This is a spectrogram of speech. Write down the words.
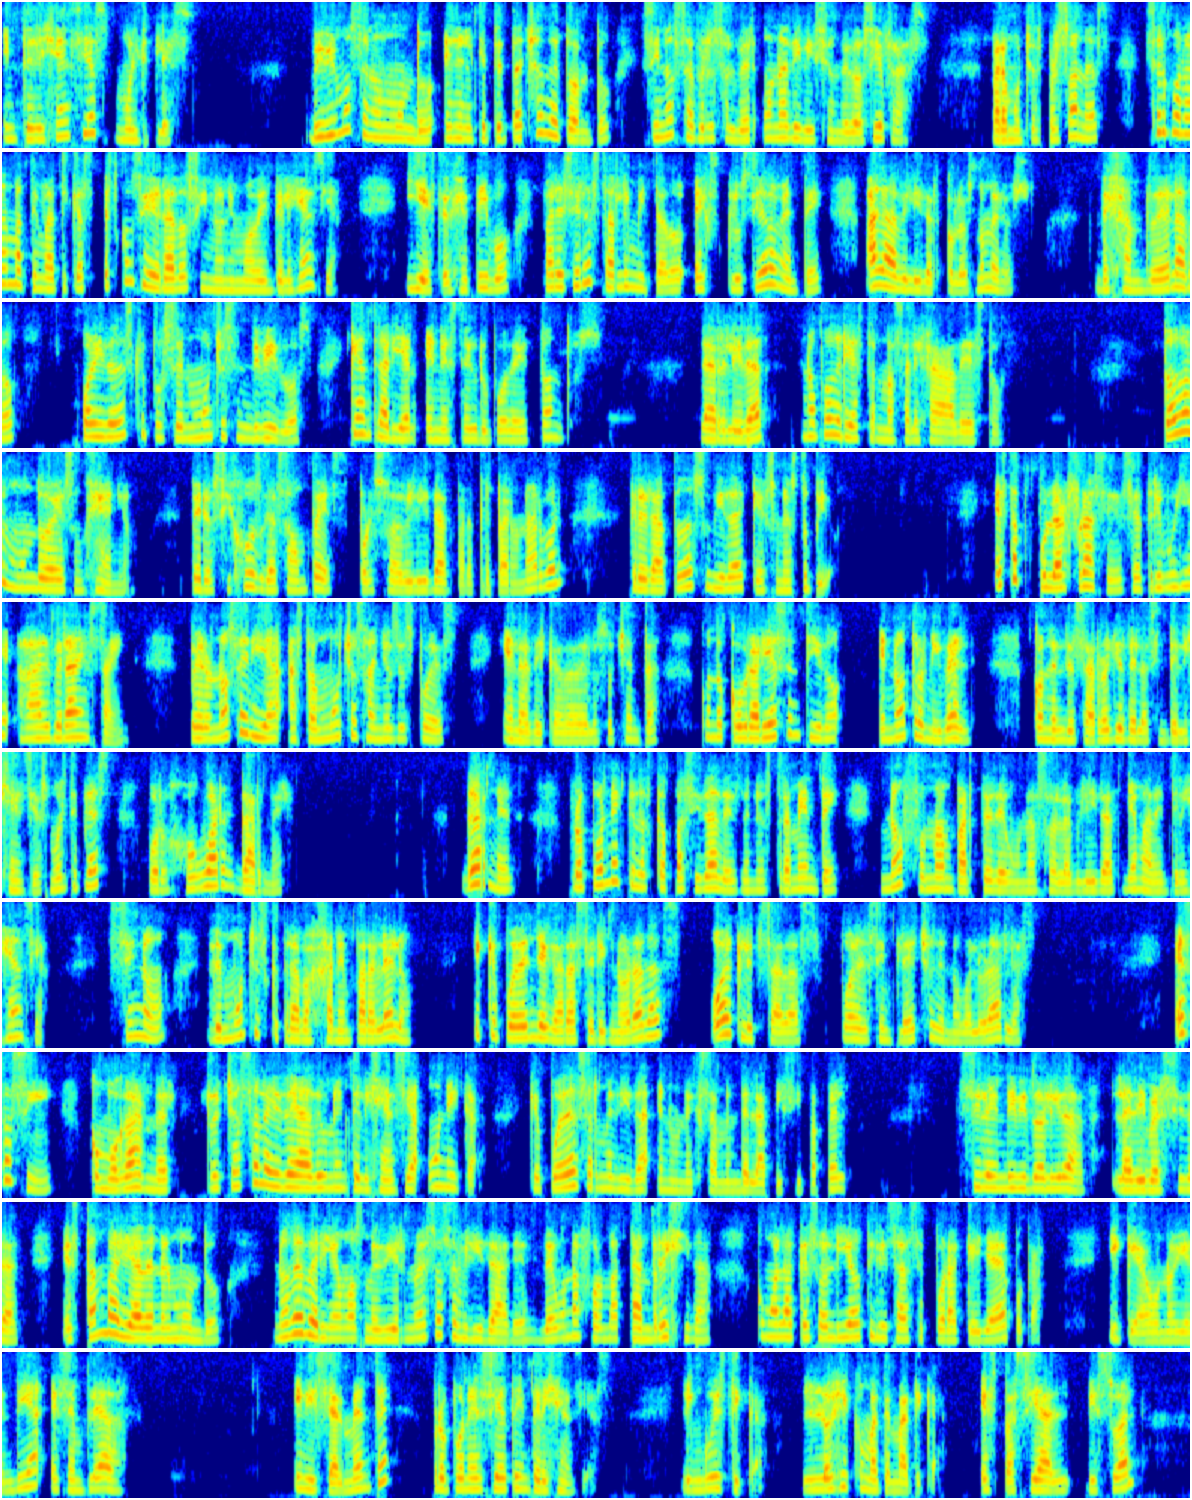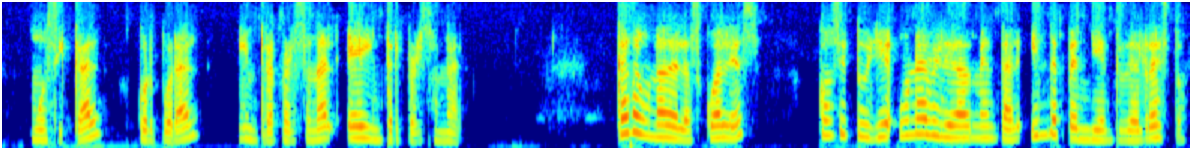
Inteligencias múltiples. Vivimos en un mundo en el que te tachan de tonto si no sabes resolver una división de dos cifras. Para muchas personas, ser bueno en matemáticas es considerado sinónimo de inteligencia, y este adjetivo pareciera estar limitado exclusivamente a la habilidad con los números, dejando de lado cualidades que poseen muchos individuos que entrarían en este grupo de tontos. La realidad no podría estar más alejada de esto. Todo el mundo es un genio, pero si juzgas a un pez por su habilidad para trepar un árbol, creerá toda su vida que es un estúpido. Esta popular frase se atribuye a Albert Einstein, pero no sería hasta muchos años después, en la década de los 80, cuando cobraría sentido en otro nivel, con el desarrollo de las inteligencias múltiples por Howard Gardner. Gardner propone que las capacidades de nuestra mente no forman parte de una sola habilidad llamada inteligencia, sino de muchas que trabajan en paralelo y que pueden llegar a ser ignoradas o eclipsadas por el simple hecho de no valorarlas. Es así como Garner rechaza la idea de una inteligencia única que puede ser medida en un examen de lápiz y papel. Si la individualidad, la diversidad, es tan variada en el mundo, no deberíamos medir nuestras habilidades de una forma tan rígida como la que solía utilizarse por aquella época, y que aún hoy en día es empleada. Inicialmente, propone siete inteligencias. Lingüística, lógico-matemática, espacial, visual, musical, corporal, intrapersonal e interpersonal. Cada una de las cuales constituye una habilidad mental independiente del resto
